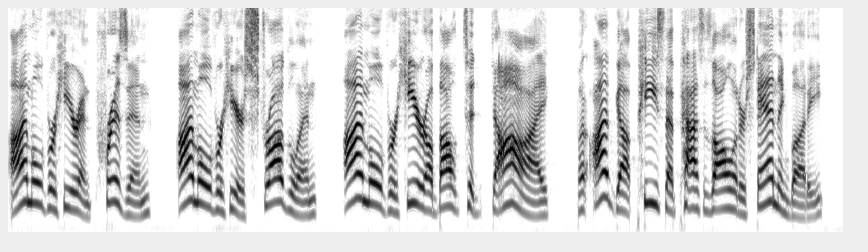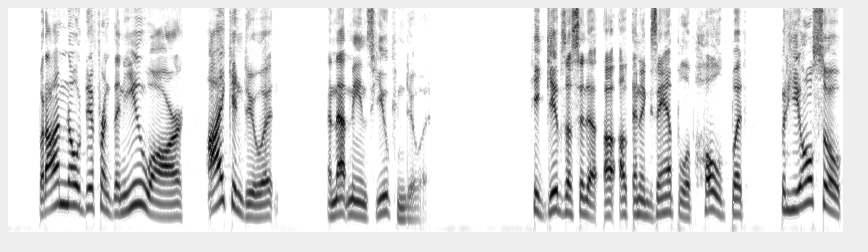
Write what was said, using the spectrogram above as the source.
I'm over here in prison. I'm over here struggling. I'm over here about to die, but I've got peace that passes all understanding, buddy. But I'm no different than you are. I can do it and that means you can do it. He gives us an, a, an example of hope, but, but he also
